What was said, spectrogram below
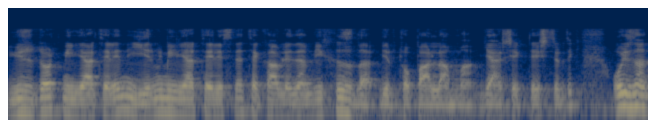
104 milyar TL'nin 20 milyar TL'sine tekabül eden bir hızla bir toparlanma gerçekleştirdik. O yüzden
